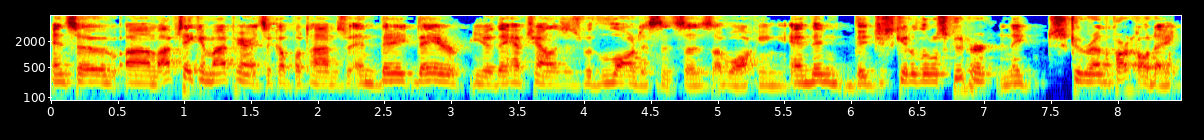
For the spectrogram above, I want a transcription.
and so um, I've taken my parents a couple of times, and they they are you know they have challenges with long distances of walking, and then they just get a little scooter and they scoot around the park all day.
